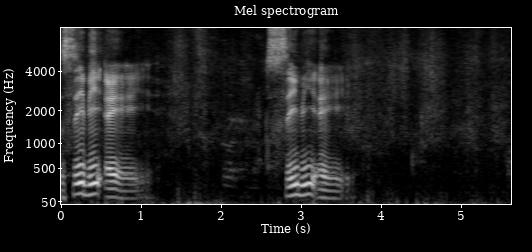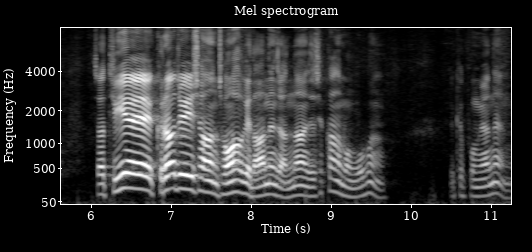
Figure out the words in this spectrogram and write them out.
CBA. CBA. 자, 뒤에 그라듀에이션 정확하게 나왔는지 안 나왔는지 체크하는 방법은 이렇게 보면은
